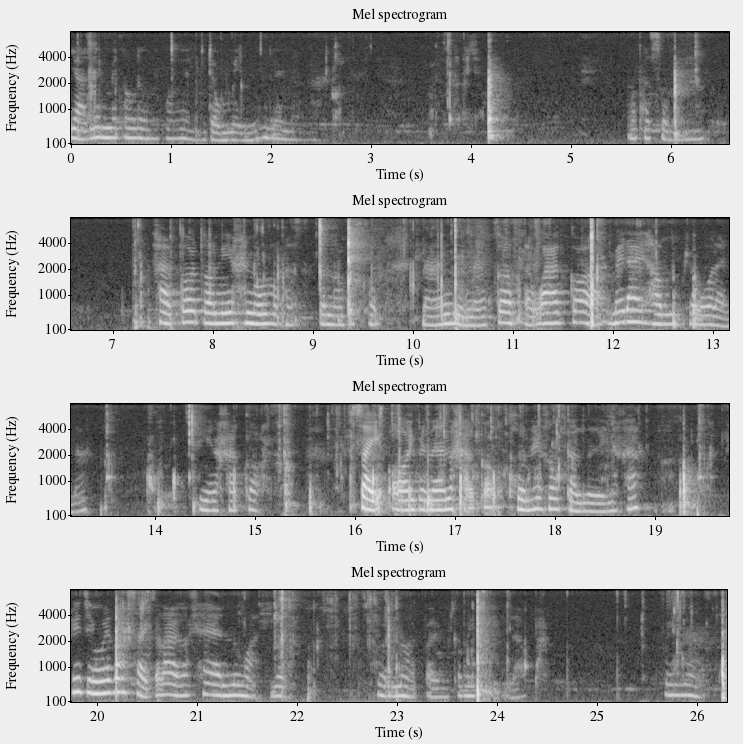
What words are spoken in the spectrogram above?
อย่าเล่นไม่ต้องเล่นไม่ต้องเล่นเดี๋ยวเหม็นเลยนะเอาผสมนะค่ะก็ตอนนี้ขนมของกำลังผสมน้ำอยู่นะ ก็แต่ว่าก็ไม่ได้ทำโชว์อะไรนะนี่นะคะก็ใส่ออยไปแล้วนะคะ ก็คนให้เข้ากันเลยนะคะที่จริงไม่ต้องใส่ก็ได้ก็แค่นวดนวดนวด หน่อยไปมันก็ไม่ติดแล้วปะไม่น่าใส่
